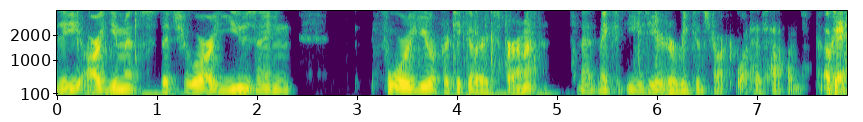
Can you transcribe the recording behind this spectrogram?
the arguments that you are using for your particular experiment. That makes it easier to reconstruct what has happened. Okay,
